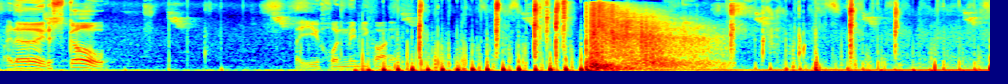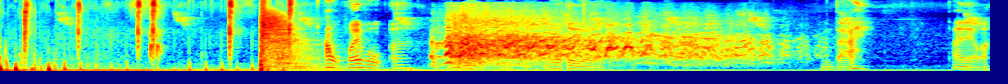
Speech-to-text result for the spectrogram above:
ไปเลย let's go ตีคนไม่มีก่อนเนี่ยาเฮ้ยผมเออไม่ตัวเดียวเหรอมันตาย ตายไหนวะ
